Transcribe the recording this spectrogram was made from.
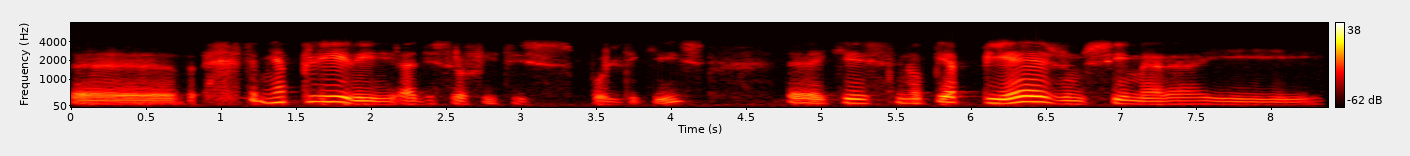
Ε, μια πλήρη αντιστροφή της πολιτικής ε, και στην οποία πιέζουν σήμερα η,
